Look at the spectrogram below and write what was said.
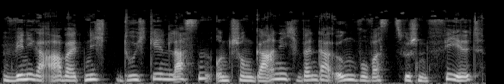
weniger Arbeit nicht durchgehen lassen und schon gar nicht, wenn da irgendwo was zwischen fehlt,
